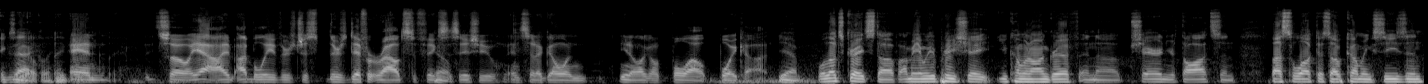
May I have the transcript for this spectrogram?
Exactly. And so, yeah, I, I believe there's just there's different routes to fix Yeah. this issue instead of going, you know, like a full out boycott. Yeah. Well, that's great stuff. I mean, we appreciate you coming on, Griff, and uh, sharing your thoughts. And best of luck this upcoming season.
